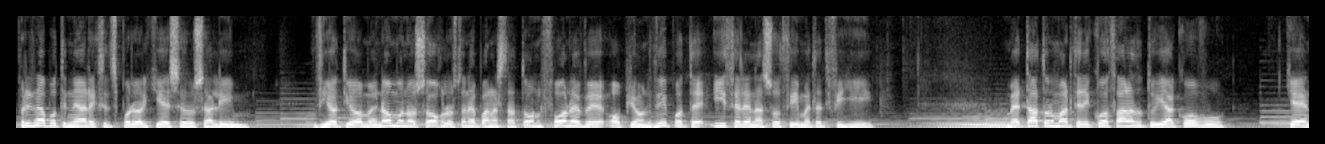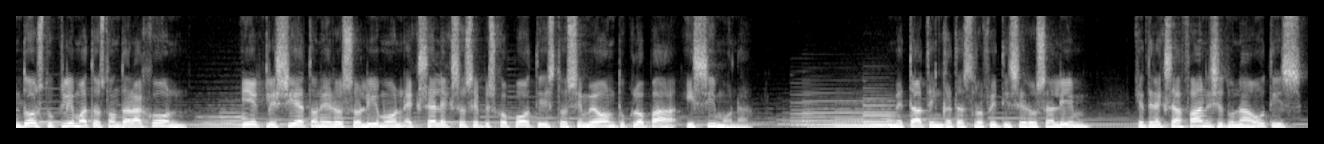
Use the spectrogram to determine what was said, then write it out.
πριν από την άρεξη της πολιορκίας Ιερουσαλήμ, διότι ο μενόμενος όχλος των επαναστατών φώνευε οποιονδήποτε ήθελε να σωθεί μετά τη φυγή. Μετά τον μαρτυρικό θάνατο του Ιακώβου και εντός του κλίματος των ταραχών η Εκκλησία των Ιεροσολύμων εξέλεξε ως επίσκοπό της το Σιμεών του Κλοπά, η Σίμωνα. Μετά την καταστροφή της Ιερουσαλήμ και την εξαφάνιση του ναού της,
